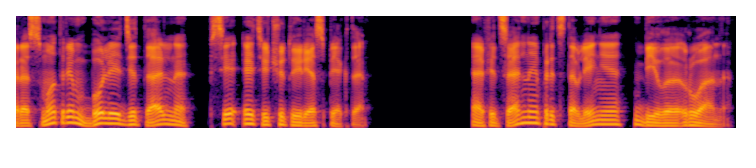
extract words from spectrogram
Рассмотрим более детально все эти четыре аспекта. Официальное представление Билла Руана.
